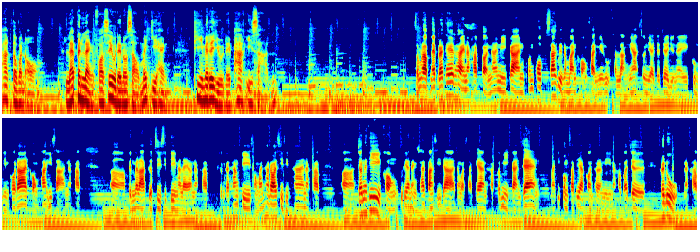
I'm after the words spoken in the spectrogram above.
ภาคตะวันออก และเป็นแหล่งฟอสซิลไดโนเสาร์ไม่กี่แห่งที่ไม่ได้อยู่ในภาคอีสาน สำหรับในประเทศไทยนะครับก่อนหน้านี้การค้นพบซากดึกดำบรรพ์ของสัตว์มีรูสันหลังเนี่ยส่วนใหญ่จะเจออยู่ในกลุ่มหินโคราชของภาคอีสานนะครับเเป็นเวลาเกือบ 40 ปีมาแล้วนะครับจนกระทั่งปี 2545 นะครับเเจ้าหน้าที่ของอุทยานแห่งชาติปางศรีดาจังหวัดสระแก้วนะครับก็มีการแจ้งมาที่กรมทรัพยากรธรณีนะครับว่าเจอกระดูกนะครับ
